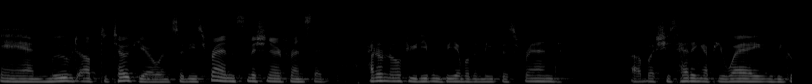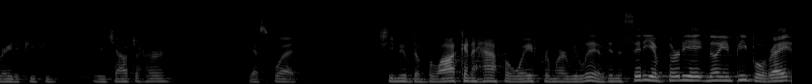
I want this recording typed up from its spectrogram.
and moved up to Tokyo. And so these friends, missionary friends, said, I don't know if you'd even be able to meet this friend, uh, but she's heading up your way. It would be great if you could reach out to her. Guess what? She moved a block and a half away from where we lived in a city of 38 million people, right?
